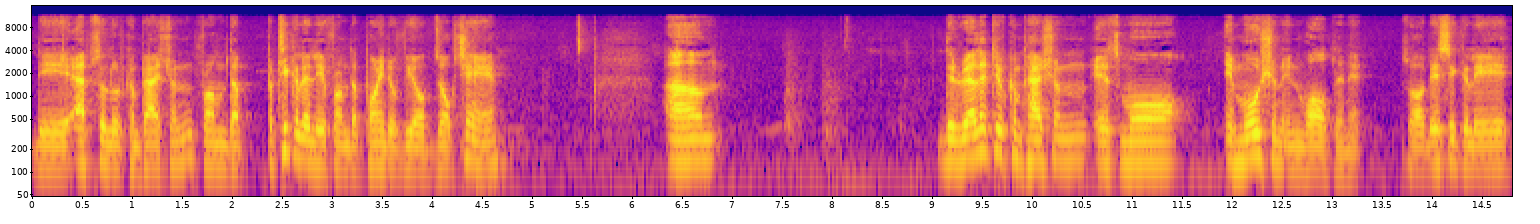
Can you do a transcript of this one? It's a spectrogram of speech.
the absolute compassion from the, particularly from the point of view of Dzogchen. Um, the relative compassion is more emotion involved in it. So basically,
